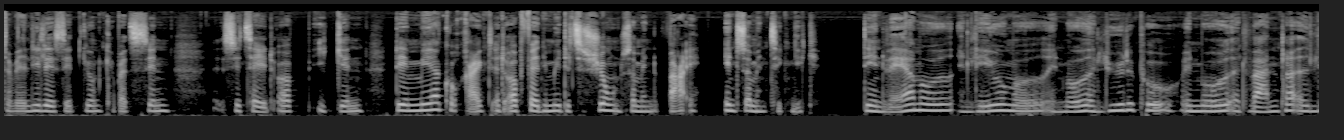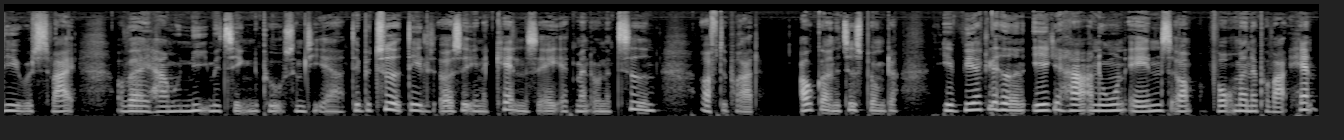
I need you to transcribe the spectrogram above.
Der vil jeg lige læse et Jon Kabat-Zinn citat op igen. Det er mere korrekt at opfatte meditation som en vej, end som en teknik. Det er en væremåde, en levemåde, en måde at lytte på, en måde at vandre ad livets vej og være i harmoni med tingene på, som de er. Det betyder dels også en erkendelse af, at man under tiden, ofte på ret afgørende tidspunkter, i virkeligheden ikke har nogen anelse om, hvor man er på vej hen,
